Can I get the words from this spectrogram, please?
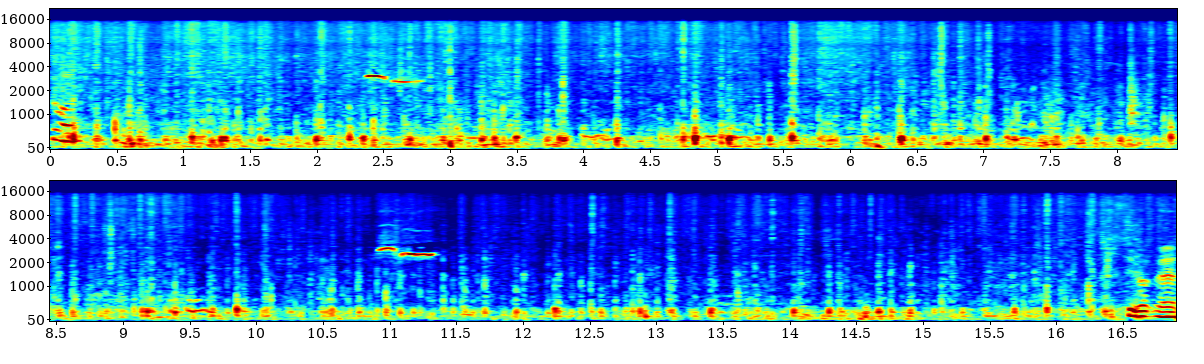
Come on. Still got the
